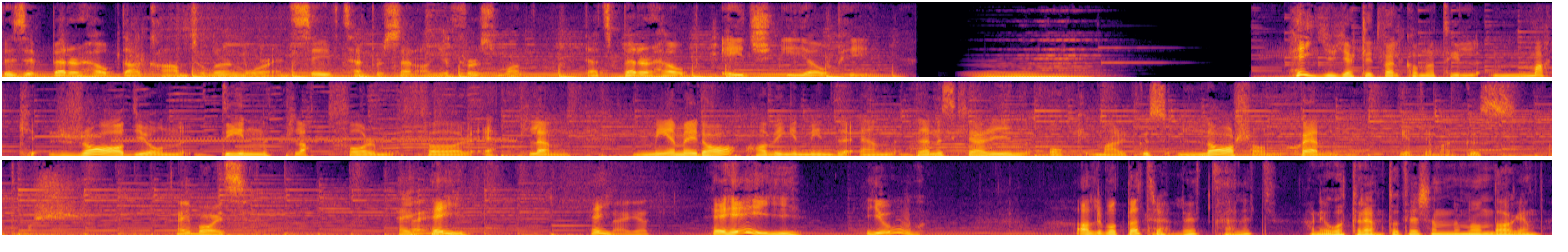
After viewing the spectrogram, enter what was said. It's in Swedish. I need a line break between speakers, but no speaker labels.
Visit betterhelp.com to learn more and save 10% on your first month. That's BetterHelp, H E L P.
Hej och hjärtligt välkomna till Macradion, din plattform för äpplen. Med mig idag har vi ingen mindre än Dennis Klarin och Marcus Larsson. Själv heter jag Marcus Attefors.
Hej boys!
Hej! Hej! Hej! Hej hej! Jo! Aldrig mått bättre.
Härligt. Härligt. Har ni återhämtat er sedan måndagen?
